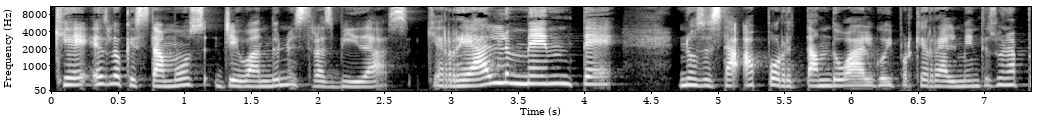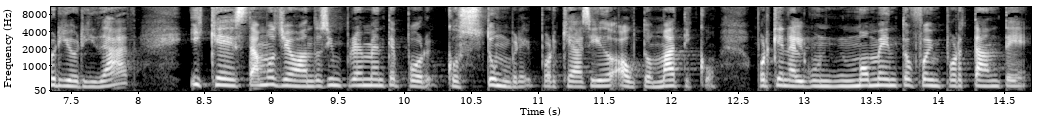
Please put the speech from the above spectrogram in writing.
qué es lo que estamos llevando en nuestras vidas, que realmente nos está aportando algo y porque realmente es una prioridad y que estamos llevando simplemente por costumbre, porque ha sido automático, porque en algún momento fue importante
